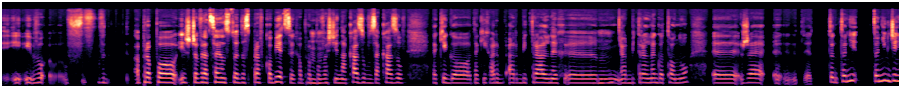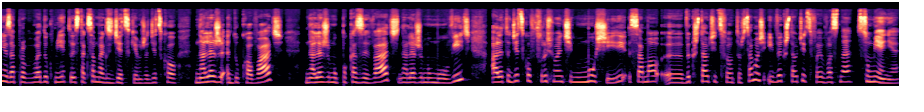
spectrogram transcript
i, w, w, a propos, jeszcze wracając tutaj do spraw kobiecych, a propos Mhm. właśnie nakazów, zakazów, takiego, takich ar, arbitralnych, Mhm. arbitralnego tonu, e, że e, to, to, nie, to nigdzie nie zaprowadzi. Według mnie to jest tak samo jak z dzieckiem, że dziecko należy edukować, należy mu pokazywać, należy mu mówić, ale to dziecko w którymś momencie musi samo e, wykształcić swoją tożsamość i wykształcić swoje własne sumienie,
